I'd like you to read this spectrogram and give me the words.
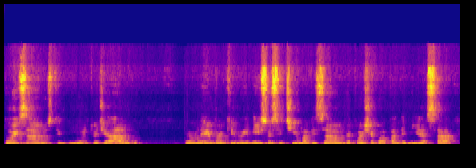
dois anos de muito diálogo. Eu lembro que no início se tinha uma visão, depois chegou a pandemia, essa,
